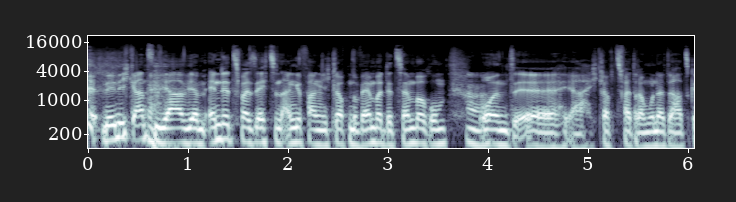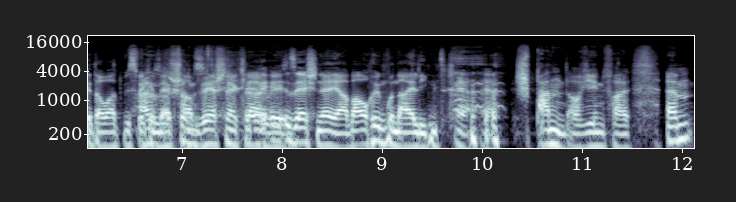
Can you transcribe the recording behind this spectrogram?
nee, nicht ganz ein Jahr. Wir haben Ende 2016 angefangen, ich glaube November, Dezember rum ah. und äh, ja, ich glaube zwei, drei Monate hat es gedauert, bis wir also gemerkt schon haben. sehr schnell klar äh, gewesen. Sehr schnell, ja, aber auch irgendwo naheliegend. Ja, ja. Spannend auf jeden Fall. Ähm,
